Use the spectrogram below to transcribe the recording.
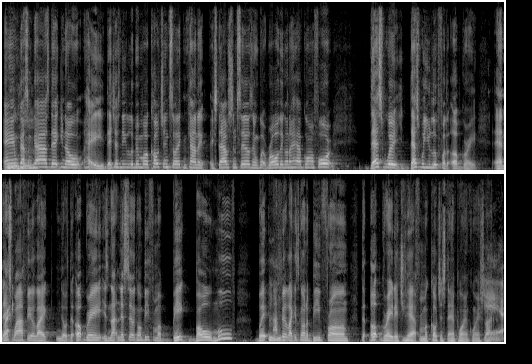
And mm-hmm. we got some mm-hmm. guys that, you know, hey, they just need a little bit more coaching so they can kind of establish themselves and what role they're going to have going forward. That's where that's where you look for the upgrade. And that's right. why I feel like, you know, the upgrade is not necessarily going to be from a big bold move, but mm-hmm. I feel like it's going to be from the upgrade that you have from a coaching standpoint, Quin Snyder. Yeah.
